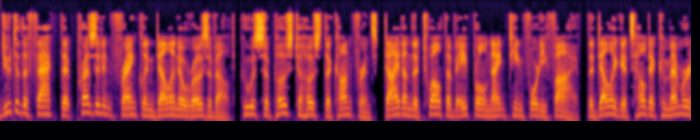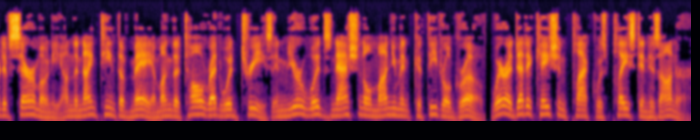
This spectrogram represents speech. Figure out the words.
Due to the fact that President Franklin Delano Roosevelt, who was supposed to host the conference, died on 12 April 1945, the delegates held a commemorative ceremony on 19 May among the tall redwood trees in Muir Woods National Monument Cathedral Grove, where a dedication plaque was placed in his honor.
